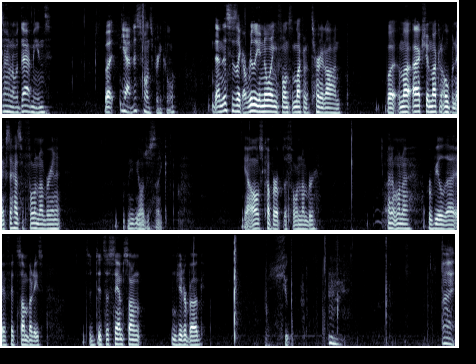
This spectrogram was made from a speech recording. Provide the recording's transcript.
I don't know what that means. But yeah, this phone's pretty cool. And this is like a really annoying phone, so I'm not going to turn it on. But I'm not, actually, I'm not going to open it because it has a phone number in it. Maybe I'll just like, yeah, I'll just cover up the phone number. I don't want to reveal that if it's somebody's. It's a, it's a Samsung Jitterbug. Shoot. But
